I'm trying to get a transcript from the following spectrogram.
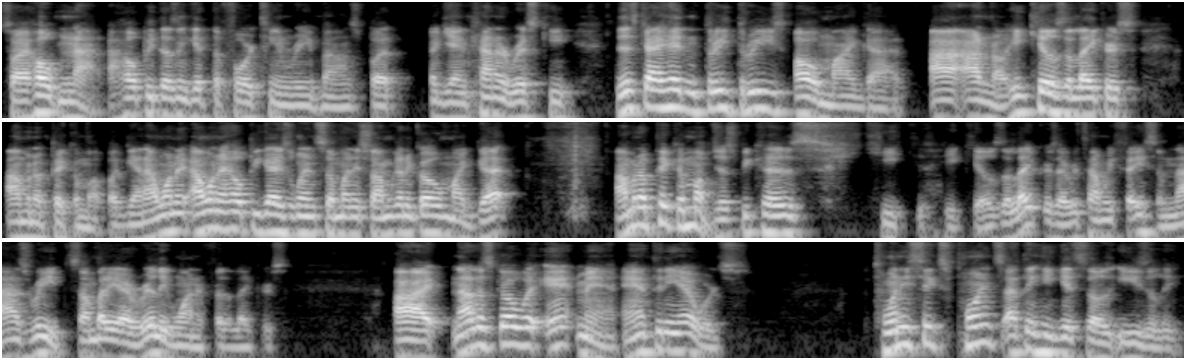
So I hope not. I hope he doesn't get the 14 rebounds, but again, kind of risky. This guy hitting three threes. Oh my God. I, I don't know. He kills the Lakers. I'm gonna pick him up. Again, I want to I want to help you guys win some money. So I'm gonna go with my gut. I'm gonna pick him up just because he he kills the Lakers every time we face him. Naz Reid, somebody I really wanted for the Lakers. All right, now let's go with Ant Man, Anthony Edwards. 26 points. I think he gets those easily.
